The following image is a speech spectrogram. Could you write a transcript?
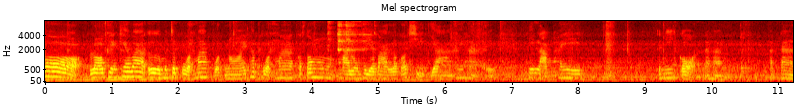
ก็รอเพียงแค่ว่า เออ มันจะปวดมากปวดน้อย ถ้าปวดมากก็ต้องมาโรงพยาบาลแล้วก็ฉีดยาให้หาย ให้หลับให้อันนี้ก่อนนะคะอาการ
